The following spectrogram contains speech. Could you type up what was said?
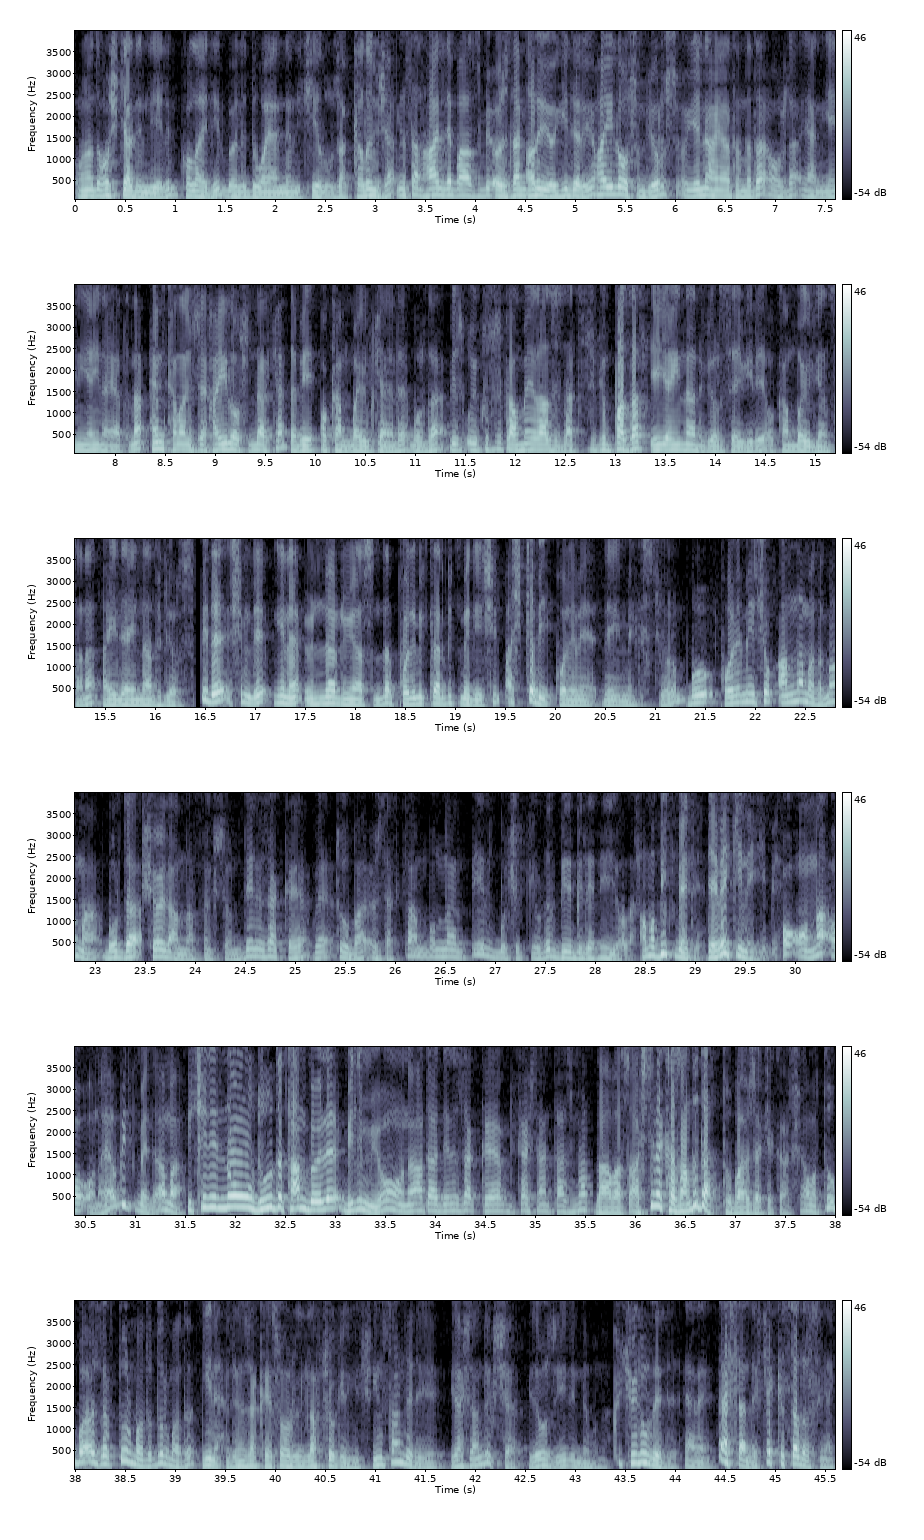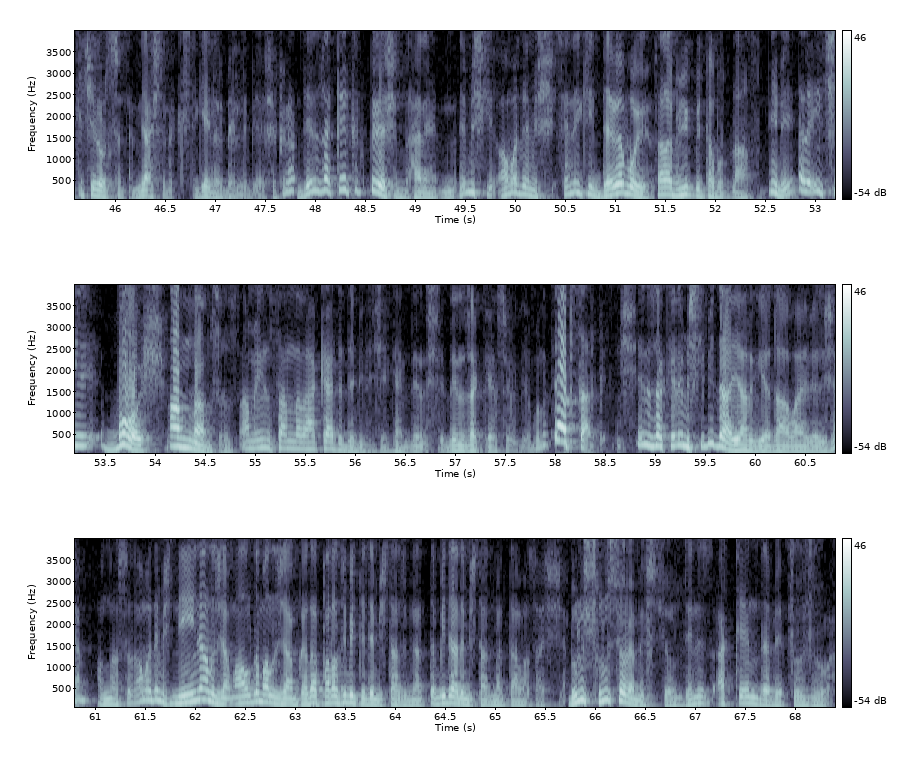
Ona da hoş geldin diyelim. Kolay değil. Böyle duayenlerin iki yıl uzak kalınca insan haliyle bazı bir özlem arıyor, gideriyor. Hayırlı olsun diyoruz. O yeni hayatında da orada yani yeni yayın hayatına hem Kanal 100'e hayırlı olsun derken tabii Okan Bayülgen'e de burada biz uykusuz kalmaya razıyız. Ertesi gün pazar. İyi yayınlar diliyoruz sevgili Okan Bayülgen sana. Hayırlı yayınlar diliyoruz. Bir de şimdi yine ünlüler dünyasında polemikler bitmediği için başka bir polemiğe değinmek istiyorum. Bu polemiği çok anlamadım ama burada şöyle anlatmak istiyorum. Deniz Akkaya ve Tuğba Özerk. Tam bunlar bir buçuk yıldır birbirlerini yiyorlar. Ama bitmedi. Deve kini gibi. O ona, o ona ya bitmedi ama içinin ne olduğu da tam böyle bilinmiyor. O ona hatta Deniz Akkaya birkaç tane tazminat davası açtı ve kazandı da Tuğba Özerk'e karşı. Ama Tuğba Özerk durmadı durmadı. Yine Deniz Akkaya sorduğu laf çok ilginç. İnsan dedi yaşlandıkça Yavuz iyi dinle bunu. Küçülür dedi. Yani yaşlandıkça kısalırsın yani küçülürsün. Yani yaşlılık işte gelir belli bir yaşa falan. Deniz Akkaya 41 yaşında. Hani demiş ki ama demiş seninki deve boyu. Sana büyük bir tabut lazım. Gibi. Böyle içi boş, anlamsız ama insanlara hakaret edebilecek. Yani Deniz, işte Deniz Akkaya söylüyor bunu. Laf sarf etmiş. Deniz Akkaya demiş ki bir daha yargıya davayı vereceğim. Ondan sonra ama demiş neyini alacağım? Aldım alacağım kadar parası bitti demiş tazminatta. Bir daha demiş tazminat davası açacağım. Bunu şunu söylemek istiyorum. Deniz Akkaya'nın da bir çocuğu var.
